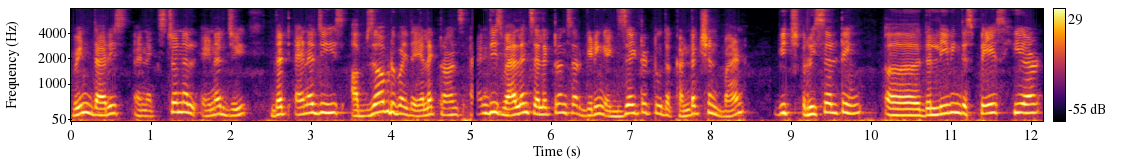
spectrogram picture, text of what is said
When there is an external energy that energy is absorbed by the electrons and these valence electrons are getting excited to the conduction band which resulting uh, the leaving the space here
